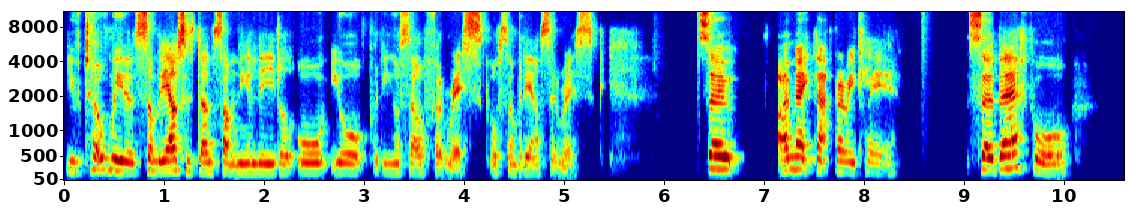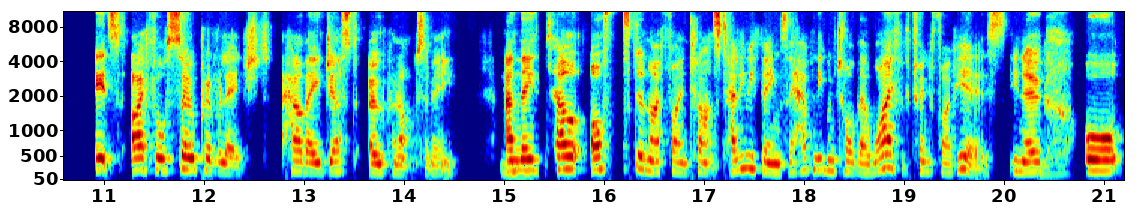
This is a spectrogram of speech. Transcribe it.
you've told me that somebody else has done something illegal, or you're putting yourself at risk or somebody else at risk. So I make that very clear. So therefore, it's I feel so privileged how they just open up to me. And mm. they tell often I find clients telling me things they haven't even told their wife of 25 years, you know, mm. or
